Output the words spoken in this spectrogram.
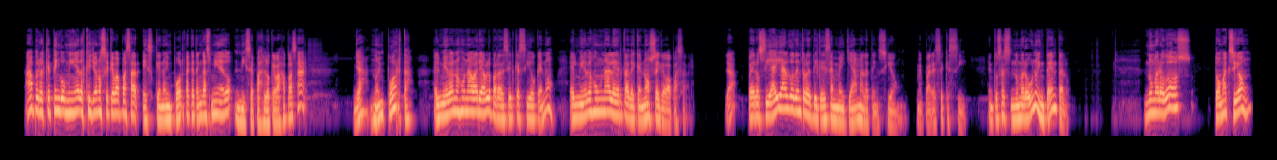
Ah, pero es que tengo miedo, es que yo no sé qué va a pasar. Es que no importa que tengas miedo ni sepas lo que vas a pasar. Ya, no importa. El miedo no es una variable para decir que sí o que no. El miedo es una alerta de que no sé qué va a pasar. ¿Ya? Pero si hay algo dentro de ti que dice me llama la atención, me parece que sí. Entonces, número uno, inténtalo. Número dos, toma acción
